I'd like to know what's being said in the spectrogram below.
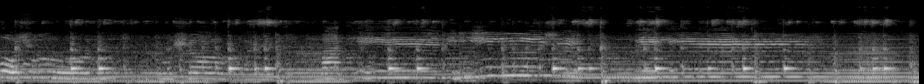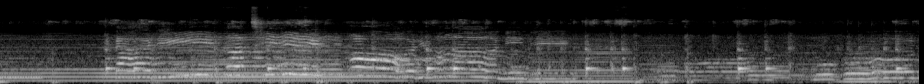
বসুন দূষণ বাঁধে তারি কাছে আর মানে রে মোহন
